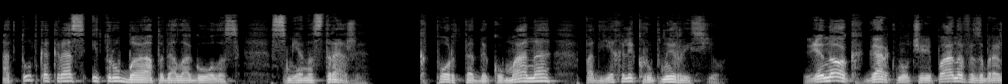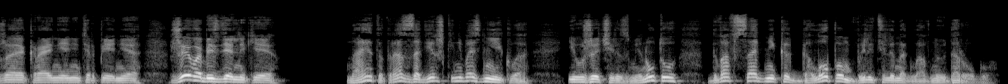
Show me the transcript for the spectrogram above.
А тут как раз и труба подала голос, смена стражи. К порта де Кумана подъехали крупной рысью. «Венок!» — гаркнул Черепанов, изображая крайнее нетерпение. «Живо, бездельники!» На этот раз задержки не возникло, и уже через минуту два всадника галопом вылетели на главную дорогу.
